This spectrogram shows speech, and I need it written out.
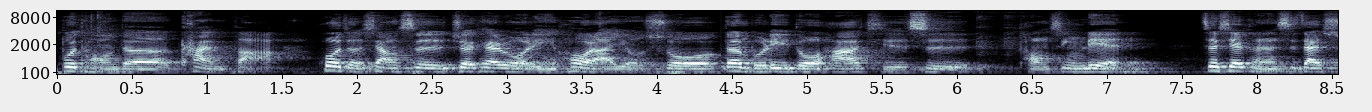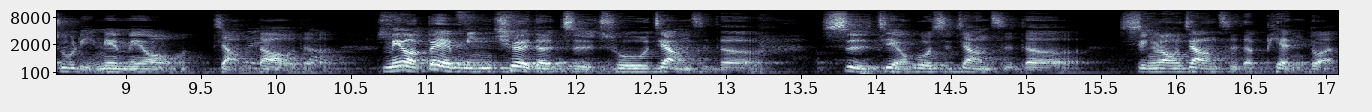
不同的看法，或者像是 J.K. 罗琳后来有说邓布利多他其实是同性恋，这些可能是在书里面没有讲到的，没有被明确的指出这样子的事件，或是这样子的形容这样子的片段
